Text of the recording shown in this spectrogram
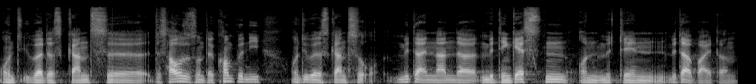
und über das ganze des Hauses und der Company und über das ganze Miteinander mit den Gästen und mit den Mitarbeitern.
